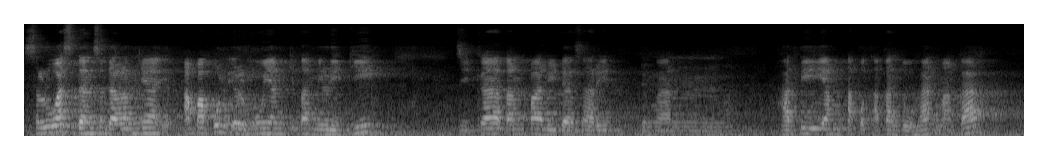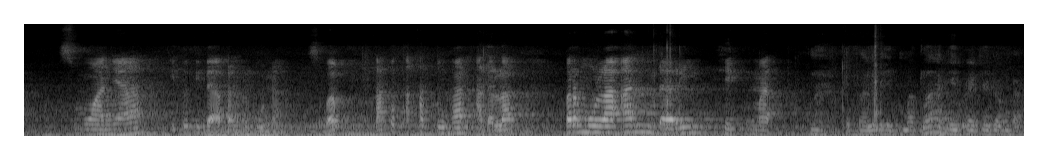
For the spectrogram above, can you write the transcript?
Seluas dan sedalamnya apa pun ilmu yang kita miliki, jika tanpa didasari dengan hati yang takut akan Tuhan, maka semuanya itu tidak akan berguna. Sebab takut akan Tuhan adalah permulaan dari hikmat. nah kembali hikmat lagi berarti dong kak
